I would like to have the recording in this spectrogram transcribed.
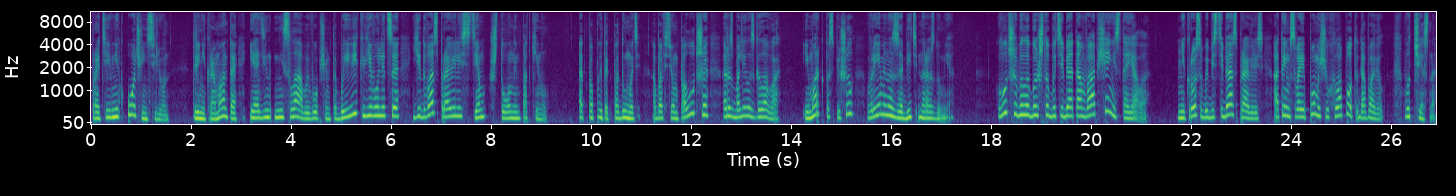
Противник очень силен. Три некроманта и один неслабый, в общем-то, боевик в его лице едва справились с тем, что он им подкинул. От попыток подумать обо всем получше разболелась голова, и Марк поспешил временно забить на раздумья. «Лучше было бы, чтобы тебя там вообще не стояло», Некросы бы без тебя справились, а ты им своей помощью хлопот добавил. Вот честно,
